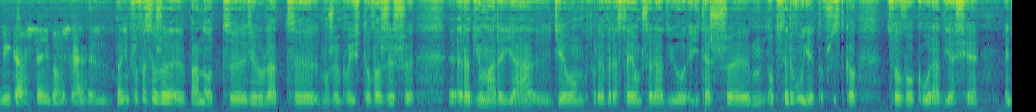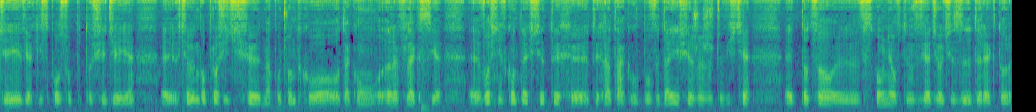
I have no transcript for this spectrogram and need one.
Witam, szczęść Boże. Panie profesorze, pan od wielu lat, możemy powiedzieć, towarzyszy Radiu Maryja, dziełom, które wyrastają przy radiu i też obserwuje to wszystko, co wokół radia się dzieje, w jaki sposób to się dzieje. Chciałbym poprosić na początku o, o, taką refleksję, właśnie w kontekście tych, tych ataków, bo wydaje się, że rzeczywiście to, co wspomniał w tym wywiadzie ojciec dyrektor,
